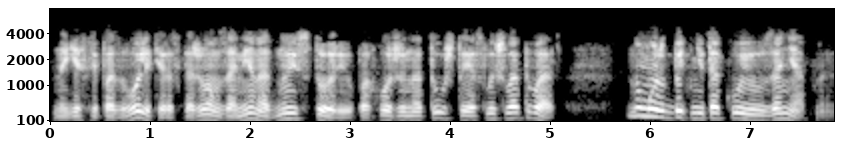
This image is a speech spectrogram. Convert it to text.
Но если позволите, расскажу вам взамен одну историю, похожую на ту, что я слышал от вас, но, может быть, не такую занятную.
